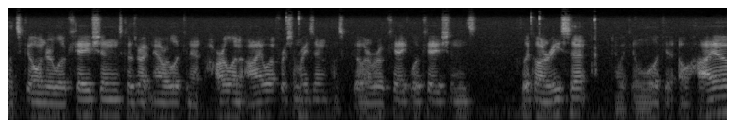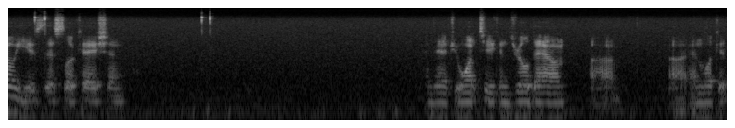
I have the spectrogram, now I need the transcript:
Let's go under locations because right now we're looking at Harlan, Iowa for some reason. Let's go and locate locations, click on recent, and we can look at Ohio, use this location. And then if you want to, you can drill down um, uh, and look at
